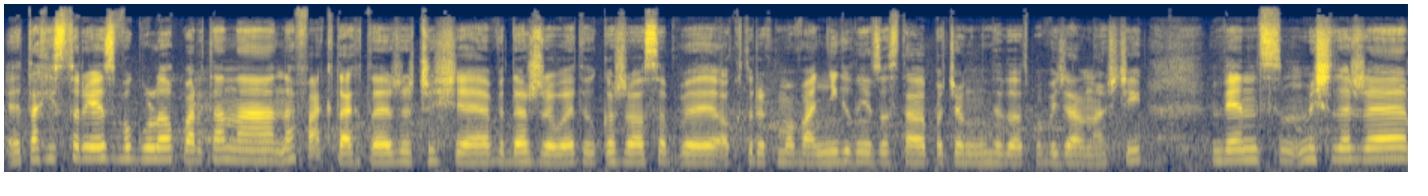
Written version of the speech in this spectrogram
E, Ta historia jest w ogóle oparta na, na faktach. Te rzeczy się wydarzyły, tylko że osoby, o których mowa, nigdy nie zostały pociągnięte do odpowiedzialności. Więc myślę, że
